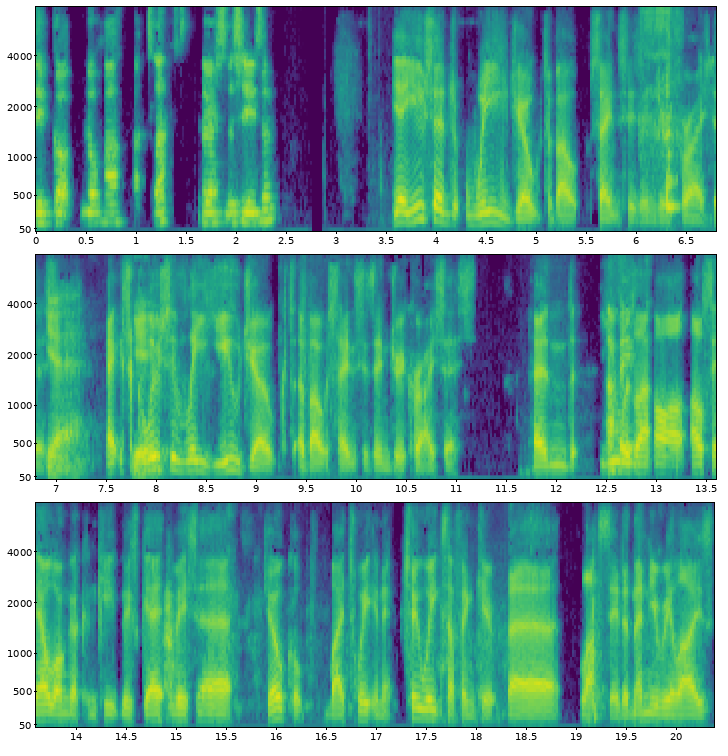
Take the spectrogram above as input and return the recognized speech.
they've got no halfbacks left for the rest of the season. Yeah, you said we joked about Saints' injury crisis. Yeah. exclusively you joked about Saints' injury crisis, and you I was like, "Oh, I'll see how long I can keep this ga- this uh, joke up by tweeting it." Two weeks, I think it uh, lasted, and then you realise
